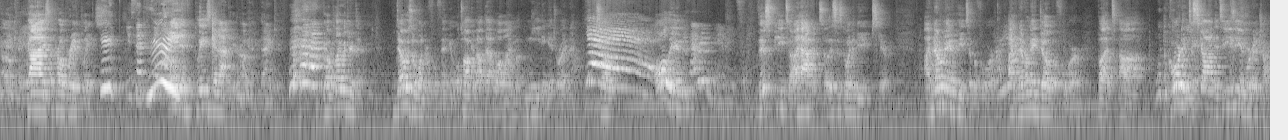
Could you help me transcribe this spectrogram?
Okay, guys, appropriate please. You said Aiden, please get out of here. Okay, thank you. Go play with your dinner. Dough is a wonderful thing, and we'll talk about that while I'm kneading it right now. Yay! So, all in, You've never even made a pizza. this pizza, I haven't, so this is going to be scary. I've never made a pizza before. Oh. I've never made dough before, but uh, according to? Scott, it's easy and we're gonna try it.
